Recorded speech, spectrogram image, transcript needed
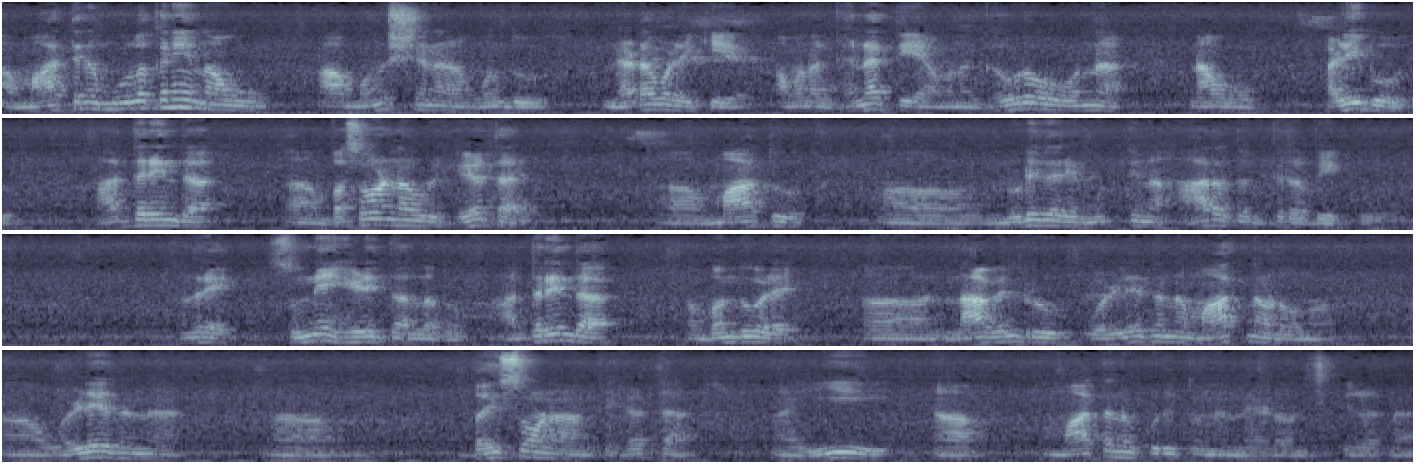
ಆ ಮಾತಿನ ಮೂಲಕನೇ ನಾವು ಆ ಮನುಷ್ಯನ ಒಂದು ನಡವಳಿಕೆ, ಅವನ ಘನತೆ, ಅವನ ಗೌರವವನ್ನು ನಾವು ಅಳಿಬಹುದು. ಆದ್ದರಿಂದ ಬಸವಣ್ಣವರು ಹೇಳ್ತಾರೆ ಮಾತು ನುಡಿದರೆ ಮುತ್ತಿನ ಹಾರದಂತಿರಬೇಕು. ಅಂದರೆ ಸುಮ್ಮನೆ ಹೇಳಿದ್ದಲ್ಲದು. ಆದ್ದರಿಂದ, ಬಂಧುಗಳೇ ನಾವೆಲ್ಲರೂ ಒಳ್ಳೆಯದನ್ನು ಮಾತನಾಡೋಣ ಒಳ್ಳೆಯದನ್ನು ಬಯಸೋಣ ಅಂತ ಹೇಳ್ತಾ ಈ ಮಾತನ್ನು ಕುರಿತು ನನ್ನ ಎರಡು ಅನಿಸಿಕೆಗಳನ್ನು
